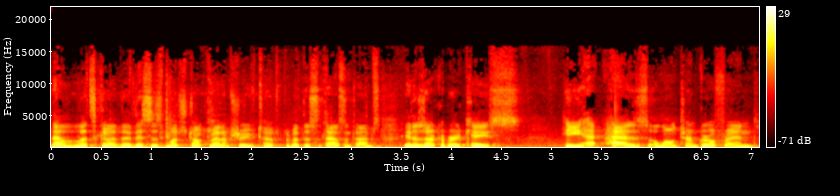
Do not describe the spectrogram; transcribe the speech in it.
Now let's go. This is much talked about. I'm sure you've talked about this a thousand times. In the Zuckerberg case, he ha- has a long-term girlfriend.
